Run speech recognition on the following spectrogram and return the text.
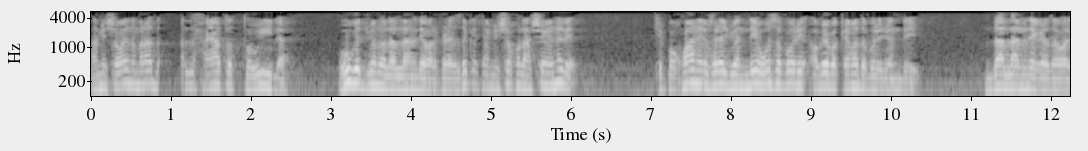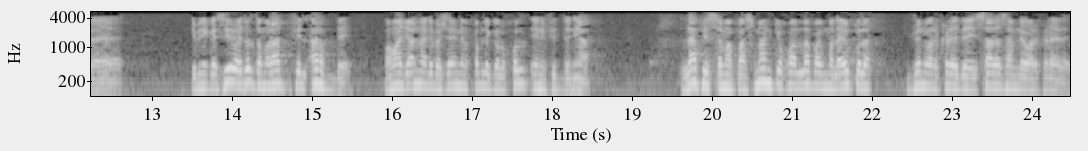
همیشه وای نه مراد الحیات الطویله وګد ژوند ول الله نه دی ورکړی ځکه چې همیشه خلا شوی نه دی چې په خوانه یو سره ژوند دی اوسه پوري او به قیامت پوري ژوند دی دا الله نه دی ګرځولای ابن کثیر وایي دلته مراد فی الارض دی وما جعلنا لبشر من قبلك الخلد ان فی الدنيا لا فی السما پاسمان کې خو الله پاک ملائکه له جون ورکړی دی عیسی علیه السلام له ورکړی دی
